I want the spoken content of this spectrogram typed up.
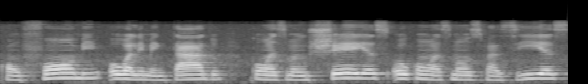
com fome ou alimentado, com as mãos cheias ou com as mãos vazias,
